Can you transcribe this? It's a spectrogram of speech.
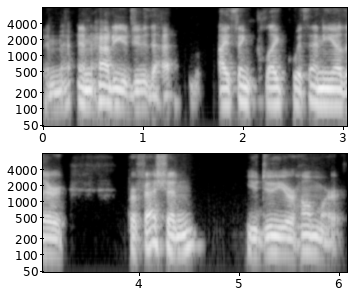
And and how do you do that? I think like with any other profession you do your homework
